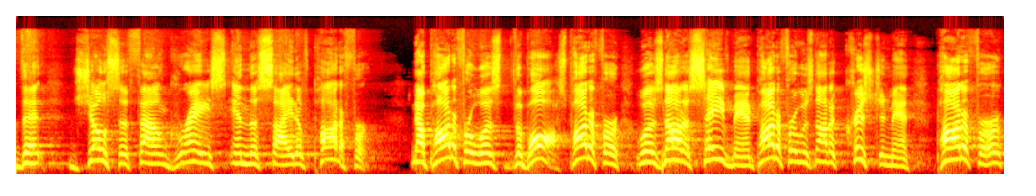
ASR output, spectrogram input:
that Joseph found grace in the sight of Potiphar. Now, Potiphar was the boss. Potiphar was not a saved man. Potiphar was not a Christian man. Potiphar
